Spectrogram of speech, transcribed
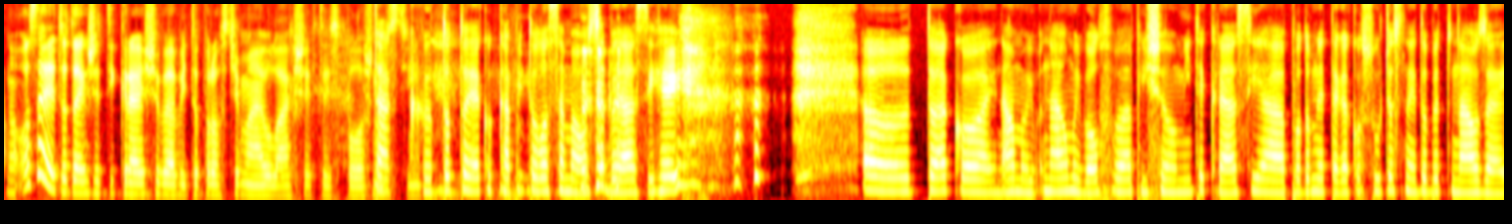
No ozaj je to tak, že tí krajšie baby to proste majú ľahšie v tej spoločnosti. Tak, toto je ako kapitola sama o sebe asi, hej. To ako aj Naomi, Naomi Wolfová píše o mýte krásy a podobne, tak ako v súčasnej dobe to naozaj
